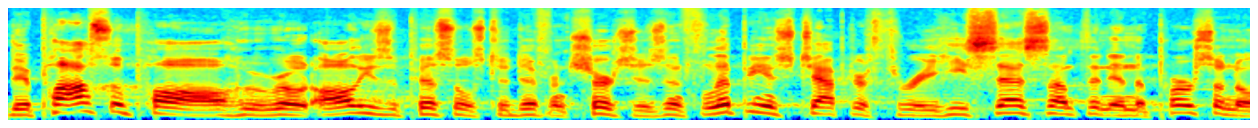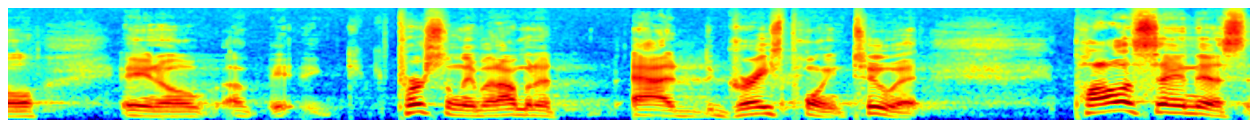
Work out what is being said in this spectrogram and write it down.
the Apostle Paul, who wrote all these epistles to different churches, in Philippians chapter 3, he says something in the personal, you know, uh, personally, but I'm going to add grace point to it. Paul is saying this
